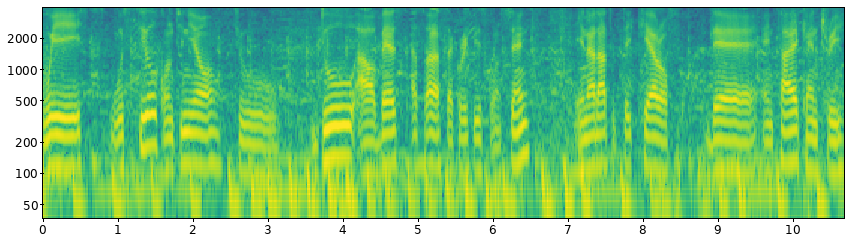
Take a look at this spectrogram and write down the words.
We will still continue to do our best as far as security is concerned in order to take care of the entire country.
